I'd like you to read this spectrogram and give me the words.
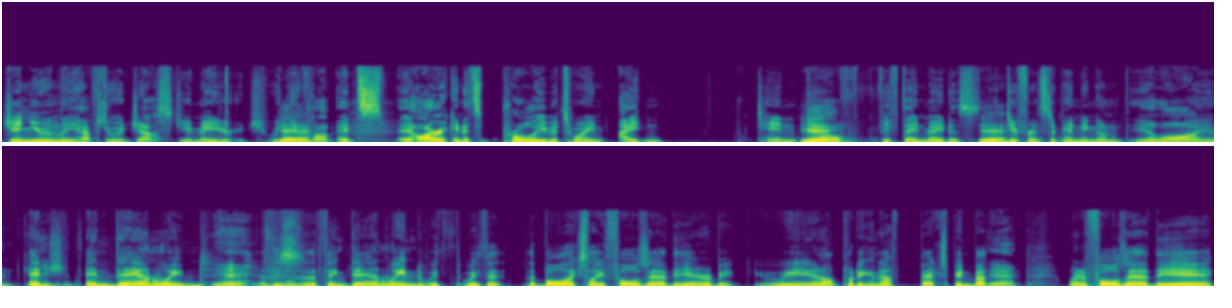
genuinely have to adjust your meterage with Yeah. your club. It's I reckon it's probably between 8 and 10, Yeah. 12, 15 meters Yeah. difference depending on your lie and and conditions. and downwind. Yeah. This is the thing. Downwind with with it, the ball actually falls out of the air a bit. You're not putting enough backspin, but yeah. When it falls out of the air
